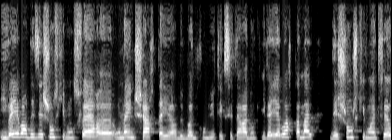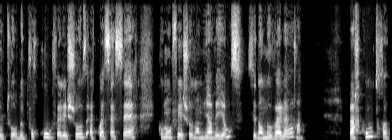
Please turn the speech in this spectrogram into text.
il va y avoir des échanges qui vont se faire. Euh, on a une charte d'ailleurs de bonne conduite, etc. Donc, il va y avoir pas mal d'échanges qui vont être faits autour de pourquoi on fait les choses, à quoi ça sert, comment on fait les choses en bienveillance. C'est dans nos valeurs. Par contre,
